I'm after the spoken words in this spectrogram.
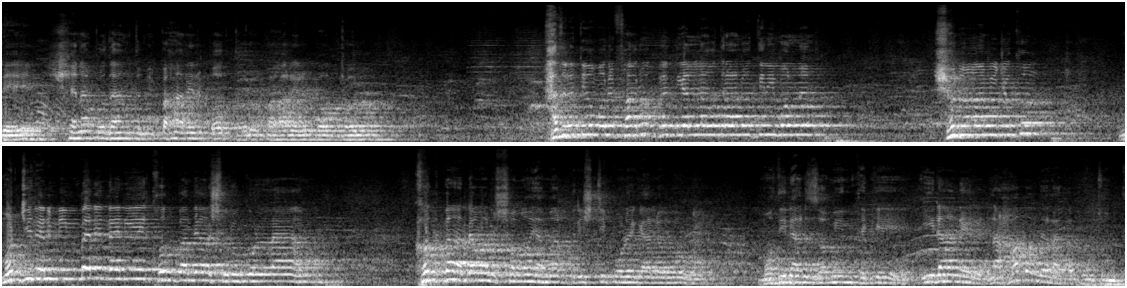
রে সেনা প্রধান তুমি পাহাড়ের পথ ধরো, পাহাড়ের পথ ধরো। হাজরত উমর ফারুক রাদি আল্লাহ তিনি বললেন, শোনো, আমি যখন মসজিদের মিম্বারে দাঁড়িয়ে খোদবা দেওয়া শুরু করলাম, খোদবা দেওয়ার সময় আমার দৃষ্টি পড়ে গেল মদিনার জমিন থেকে ইরানের নাহাবাদ এলাকা পর্যন্ত।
